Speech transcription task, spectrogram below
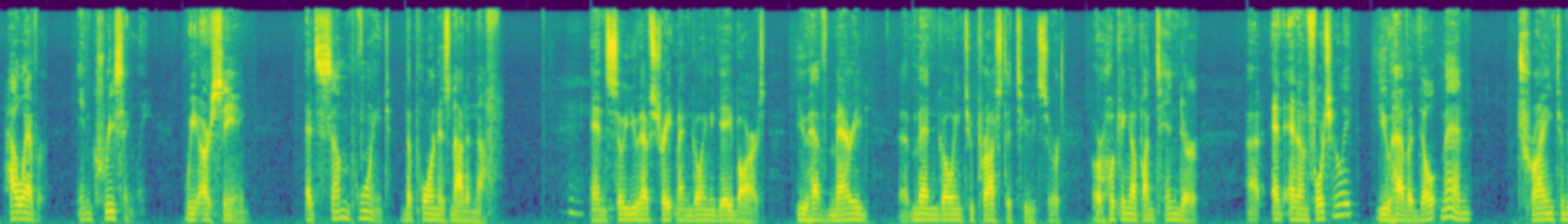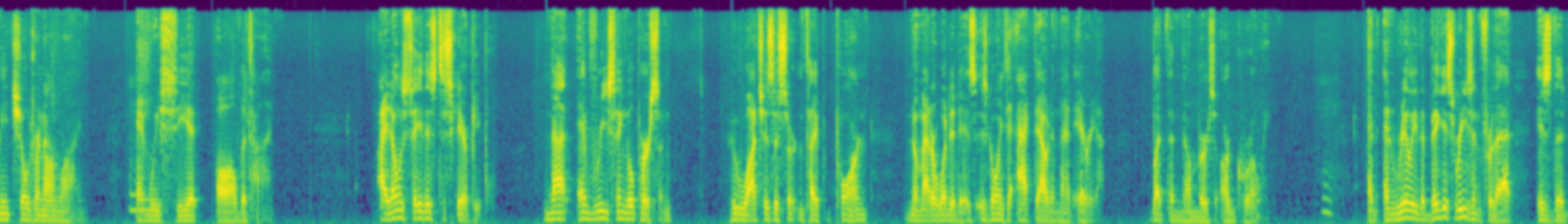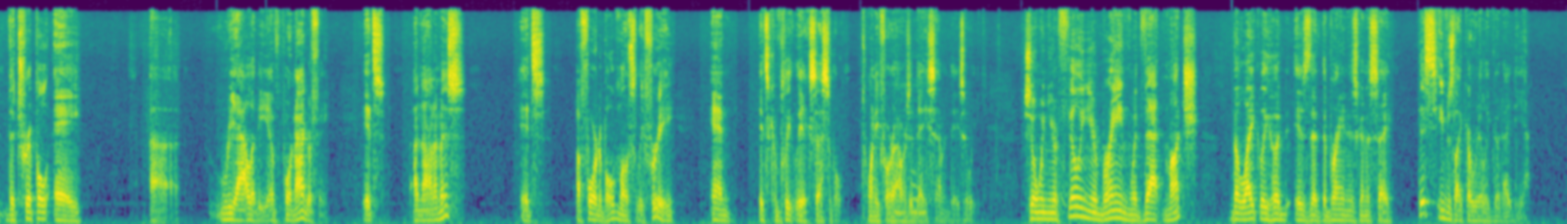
However, increasingly, we are seeing at some point the porn is not enough. And so you have straight men going to gay bars. You have married uh, men going to prostitutes or, or hooking up on Tinder. Uh, and, and unfortunately, you have adult men trying to meet children online. And we see it all the time. I don't say this to scare people. Not every single person who watches a certain type of porn, no matter what it is, is going to act out in that area. But the numbers are growing. Mm. And, and really, the biggest reason for that is the, the triple A uh, reality of pornography. It's anonymous, it's affordable, mostly free, and it's completely accessible 24 hours a day, seven days a week. So when you're filling your brain with that much, the likelihood is that the brain is going to say, this seems like a really good idea.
